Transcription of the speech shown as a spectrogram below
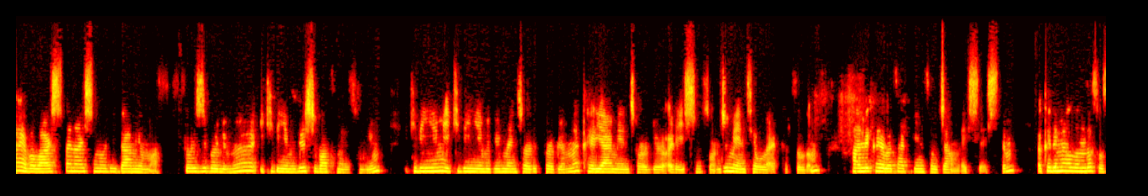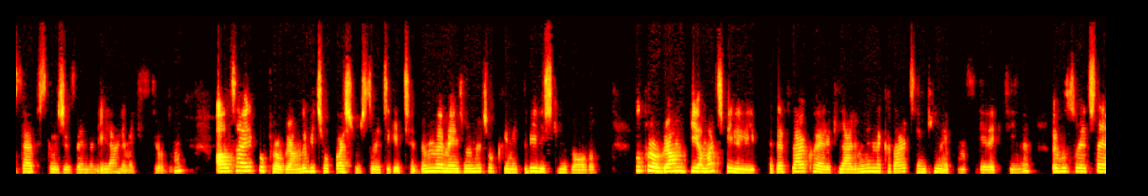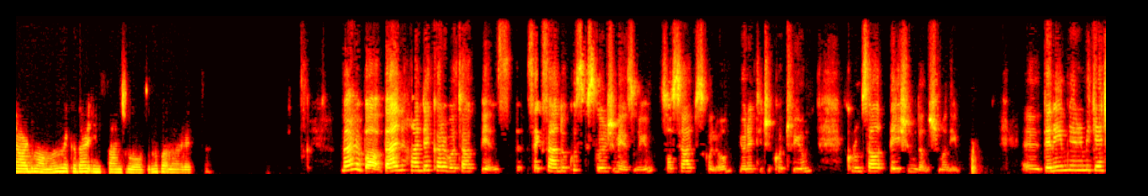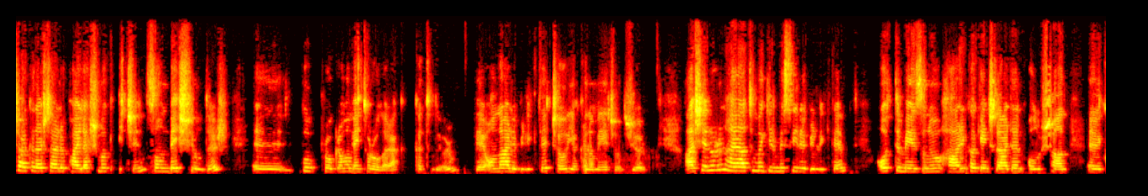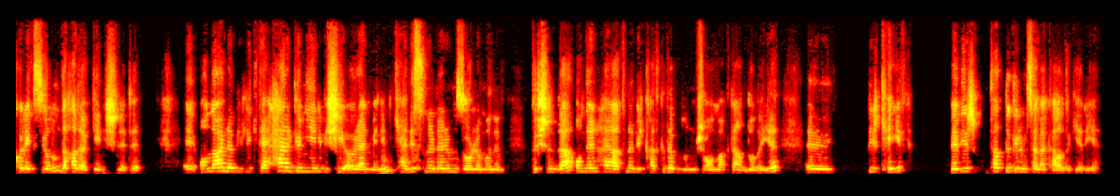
Merhabalar, ben Ayşenur Didem Yılmaz. Psikoloji bölümü 2021 Şubat mezunuyum. 2020-2021 mentorluk programına kariyer mentorluğu arayışım sonucu menti olarak katıldım. Hande Karabatak Deniz Hocam'la eşleştim. Akademi alanında sosyal psikoloji üzerinden ilerlemek istiyordum. 6 aylık bu programda birçok başvuru süreci geçirdim ve mentorumla çok kıymetli bir ilişkimiz oldu. Bu program bir amaç belirleyip hedefler koyarak ilerlemenin ne kadar temkinle yapılması gerektiğini ve bu süreçte yardım almanın ne kadar insancıl olduğunu bana öğretti. Merhaba, ben Hande Karabatak Bins. 89 psikoloji mezunuyum. Sosyal psikoloğum, yönetici koçuyum, kurumsal değişim danışmanıyım. E, deneyimlerimi genç arkadaşlarla paylaşmak için son 5 yıldır e, bu programa mentor olarak katılıyorum ve onlarla birlikte çağı yakalamaya çalışıyorum. Ayşenur'un hayatıma girmesiyle birlikte ODTÜ mezunu harika gençlerden oluşan e, koleksiyonum daha da genişledi. E, onlarla birlikte her gün yeni bir şey öğrenmenin, kendi sınırlarımı zorlamanın dışında onların hayatına bir katkıda bulunmuş olmaktan dolayı e, bir keyif ve bir tatlı gülümseme kaldı geriye.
